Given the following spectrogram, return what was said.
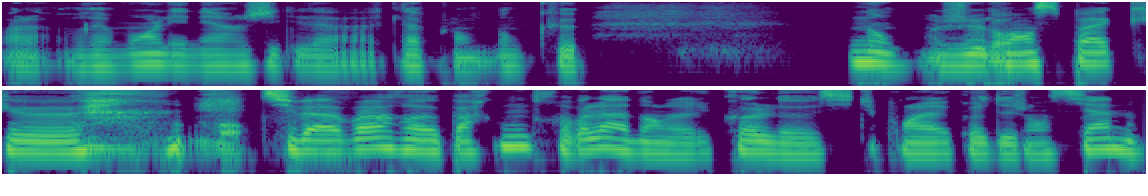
voilà vraiment l'énergie de la de la plante. Donc euh, non, je Non. pense pas que Bon. tu vas avoir. euh, par contre, voilà, dans l'alcool, euh, si tu prends l'alcool de gentiane,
